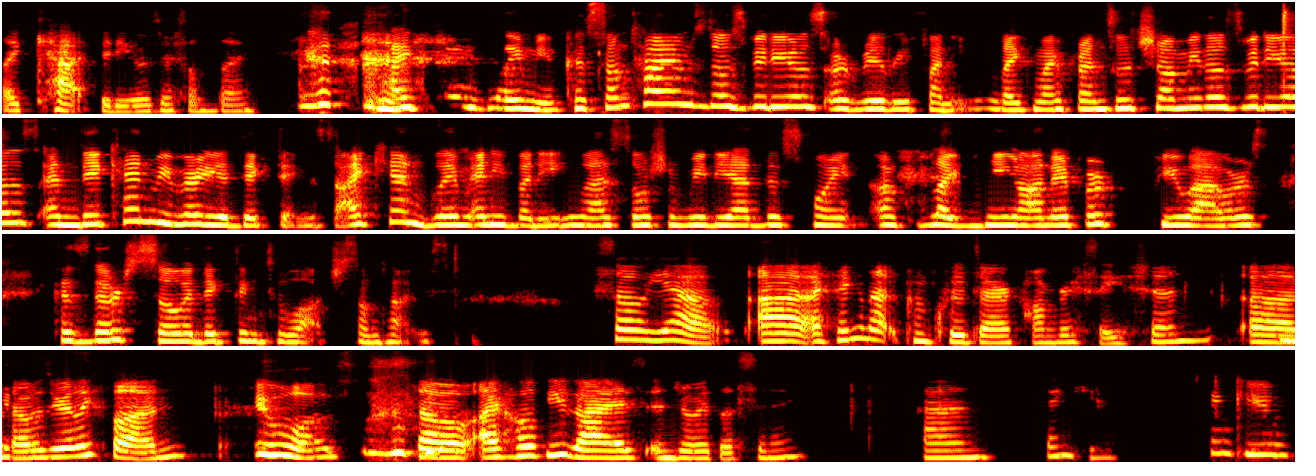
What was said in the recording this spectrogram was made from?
like cat videos or something. I can't blame you because sometimes those videos are really funny. Like my friends would show me those videos and they can be very addicting. So I can't blame anybody who has social media at this point of like being on it for a few hours because they're so addicting to watch sometimes. So yeah, uh, I think that concludes our conversation. Uh, yeah. That was really fun. It was. so I hope you guys enjoyed listening, and thank you. Thank you.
